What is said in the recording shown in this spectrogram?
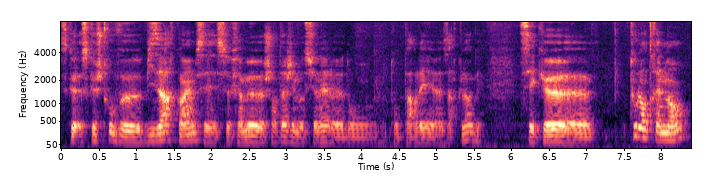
ce que, ce que je trouve bizarre quand même, c'est ce fameux chantage émotionnel dont, dont parlait Zarklog. C'est que tout l'entraînement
